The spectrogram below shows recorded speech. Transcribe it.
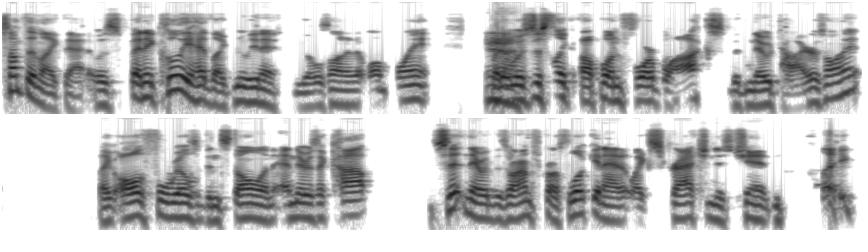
something like that. It was, and it clearly had like really nice wheels on it at one point but it was just like up on four blocks with no tires on it. Like all the four wheels have been stolen, and there's a cop sitting there with his arms crossed, looking at it, like scratching his chin. Like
